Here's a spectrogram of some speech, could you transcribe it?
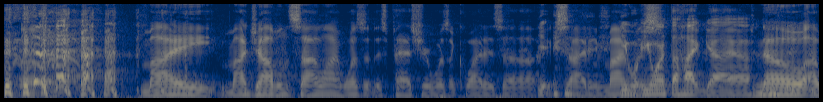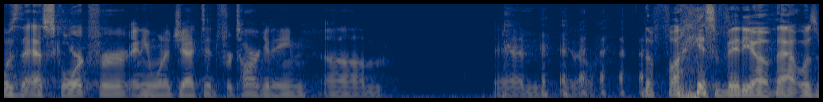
Um, my my job on the sideline wasn't this past year wasn't quite as uh, You- exciting. Mine You, was, you weren't the hype guy, huh? No, I was the escort for anyone ejected for targeting. Um, and you know, The funniest video of that was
